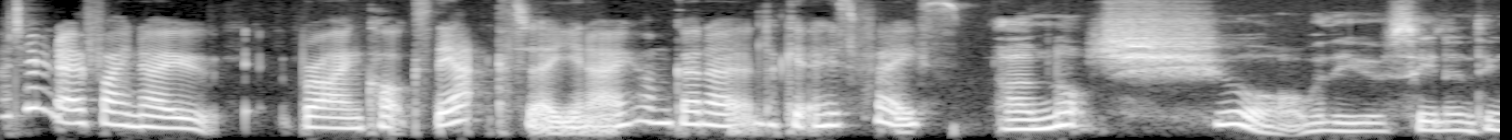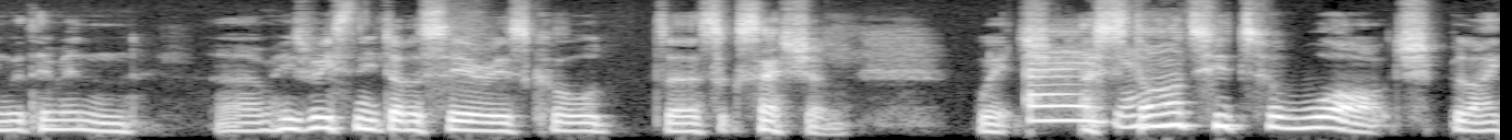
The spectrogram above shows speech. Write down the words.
I don't know if I know Brian Cox, the actor, you know. I'm going to look at his face. I'm not sure whether you've seen anything with him in. Um, he's recently done a series called uh, Succession, which Oh, I yeah. started to watch, but I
